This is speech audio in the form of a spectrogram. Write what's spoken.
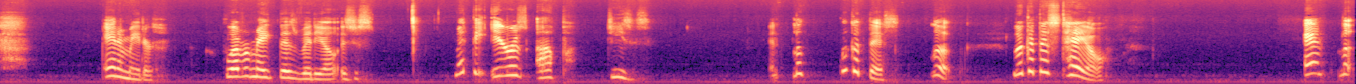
Animator. Whoever made this video is just make the ears up. Jesus. And look look at this. Look. Look at this tail. And look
